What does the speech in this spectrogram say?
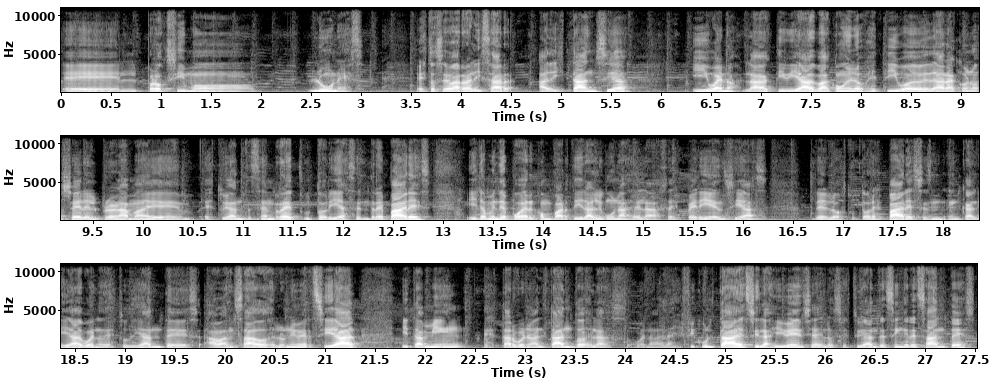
eh, el próximo lunes. Esto se va a realizar a distancia y bueno, la actividad va con el objetivo de dar a conocer el programa de estudiantes en red, tutorías entre pares, y también de poder compartir algunas de las experiencias de los tutores pares en, calidad bueno, de estudiantes avanzados de la universidad y también estar bueno, al tanto de las, bueno, de las dificultades y las vivencias de los estudiantes ingresantes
